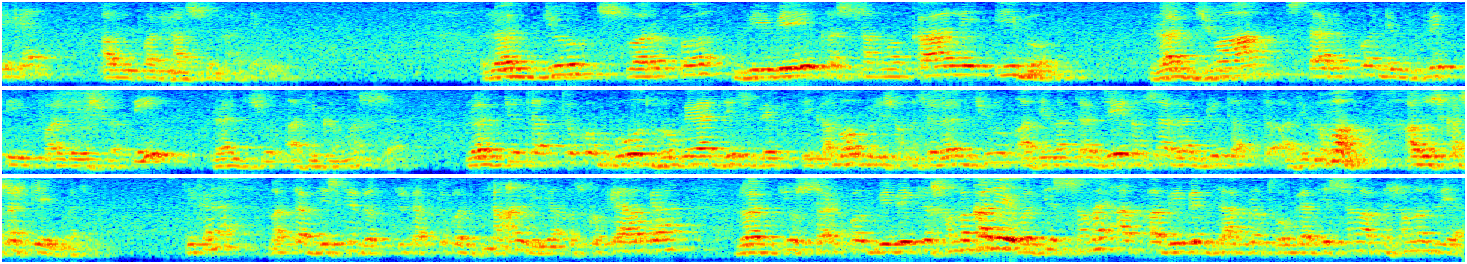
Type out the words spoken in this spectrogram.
ठीक है? अब ऊपर भाष सुना जाएगी रज्जु स्वरूप विवेक समकाल इव रज्वान सर्प निवृत्ति फलेश्वती रज्जु अधिगमस्य। रज्जु तत्व को बोध हो गया जिस व्यक्ति का बहुत बड़ी समस्या रज्जु अधिगत जे नशा रज्जु तत्व अधिगम। और उसका ष्टी एक वचन। ठीक है ना? मतलब जिसने रज्जु तत्व को जान लिया, उसको क्या हो गया? रज्जु सर्प विवेक के समकाल जिस समय आपका विवेक जागृत हो गया, जिस समय आपने समझ लिया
